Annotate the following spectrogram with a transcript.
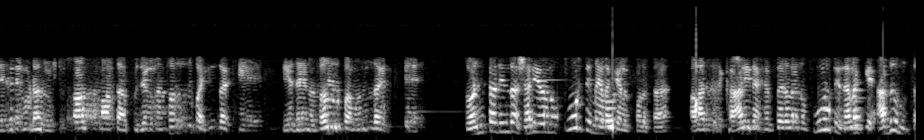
ಶ್ವಾಸ ಮಾಡ್ತಾ ಭುಜಗಳನ್ನು ಸ್ವಲ್ಪ ಹಿಂದಕ್ಕೆ ಎದೆಯನ್ನು ಸ್ವಲ್ಪ ಮುಂದಕ್ಕೆ, ಸೊಂಟದಿಂದ ಶರೀರವನ್ನು ಪೂರ್ತಿ ಮೇಲೆ ಕೇಳಿಕೊಳ್ತಾ ಆದರೆ ಕಾಲಿನ ಹೆಬ್ಬೆರಳನ್ನು ಪೂರ್ತಿ ನೆಲಕ್ಕೆ ಅದುಂತ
